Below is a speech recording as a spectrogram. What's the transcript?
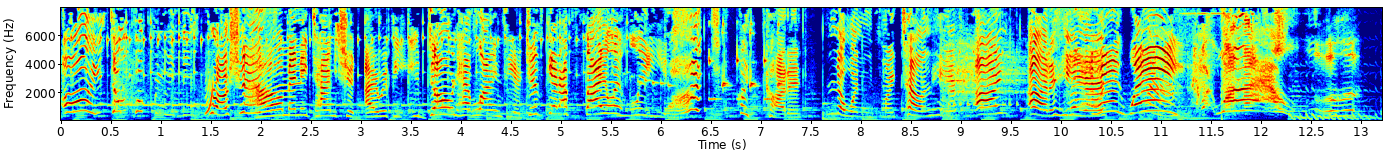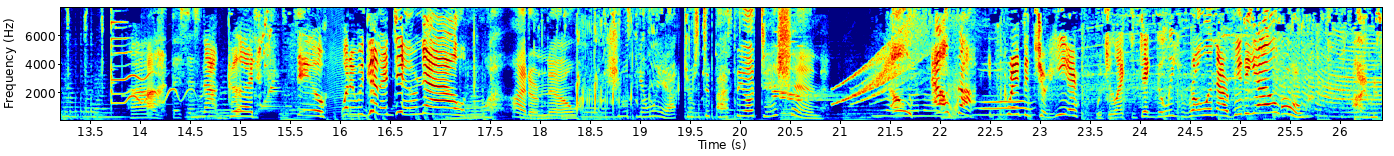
eyes! Don't poke me with these brushes! How many times should I repeat? You don't have lines here. Just get up silently. What? I got it. No one needs my talent here. I'm this is not good. Sue, what are we gonna do now? I don't know. She was the only actress to pass the audition. Oh, Elsa! It's great that you're here. Would you like to take the lead role in our video? Oh, I was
